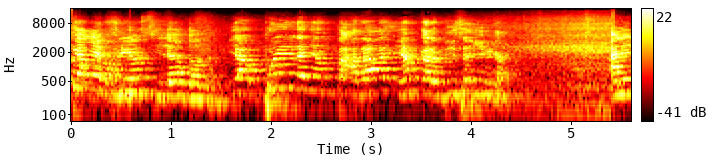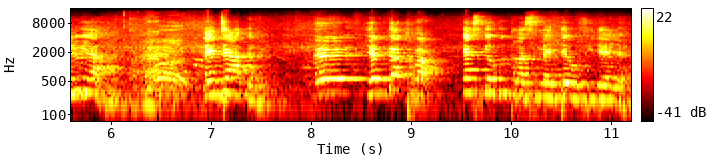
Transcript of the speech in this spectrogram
Quelle influence tu leur donnes? Alléluia. Les diacres, e gatba qu'est-ce que vous transmettez aux fidèles?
